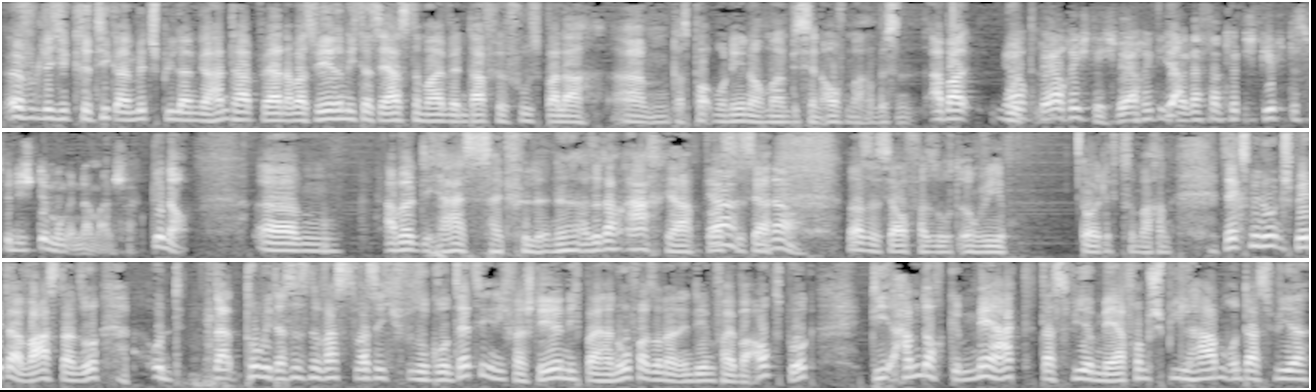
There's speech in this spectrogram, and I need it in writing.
öffentliche Kritik an Mitspielern gehandhabt werden, aber es wäre nicht das erste Mal, wenn dafür Fußballer ähm, das Portemonnaie noch mal ein bisschen aufmachen müssen. Aber gut. Ja, wäre auch richtig, wäre auch richtig, ja. weil das natürlich Gift ist für die Stimmung in der Mannschaft. Genau. Ähm, aber ja, es ist halt Fülle, ne? Also da, ach ja, du ja, hast es ja, genau. du hast es ja auch versucht irgendwie deutlich zu machen. Sechs Minuten später war es dann so. Und da, Tobi, das ist was, was ich so grundsätzlich nicht verstehe, nicht bei Hannover, sondern in dem Fall bei Augsburg. Die haben doch gemerkt, dass wir mehr vom Spiel haben und dass wir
